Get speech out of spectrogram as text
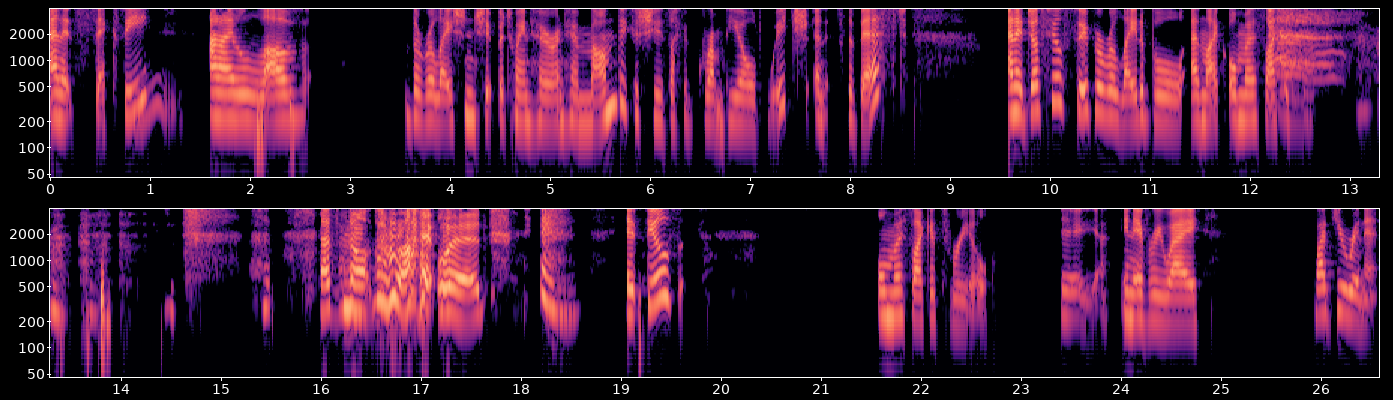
and it's sexy Mm. and I love the relationship between her and her mum because she's like a grumpy old witch and it's the best. And it just feels super relatable and like almost like it's That's not the right word. It feels almost like it's real Yeah, yeah, yeah. in every way. Like you're in it.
